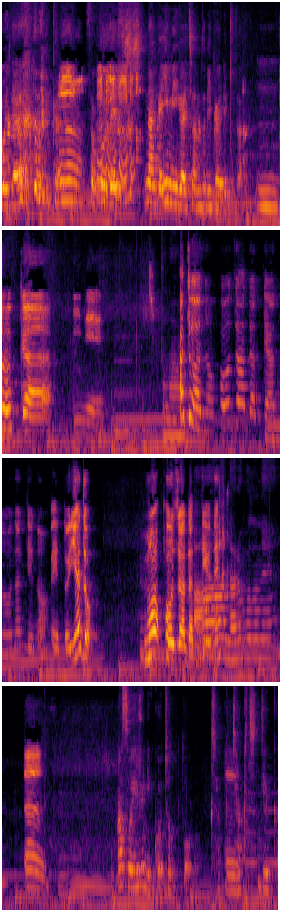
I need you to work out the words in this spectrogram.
おーみたいななんか、うん。そこでしなんか意味がちゃんと理解できたうん。そっか。いいね。ちょっとな。あとあのポーザーだってあのなんていうの？えっ、と宿もポーザーだっていうね。あーなるほどね。うん。まあそういうふうにこうちょっと着,、うん。着地っていうか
